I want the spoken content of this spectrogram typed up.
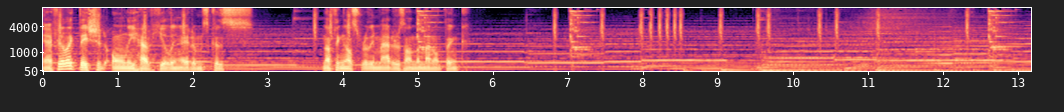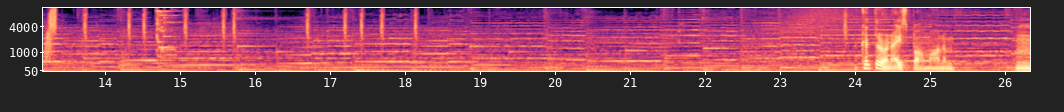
Yeah, I feel like they should only have healing items because nothing else really matters on them, I don't think. I could throw an ice bomb on him. Hmm.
